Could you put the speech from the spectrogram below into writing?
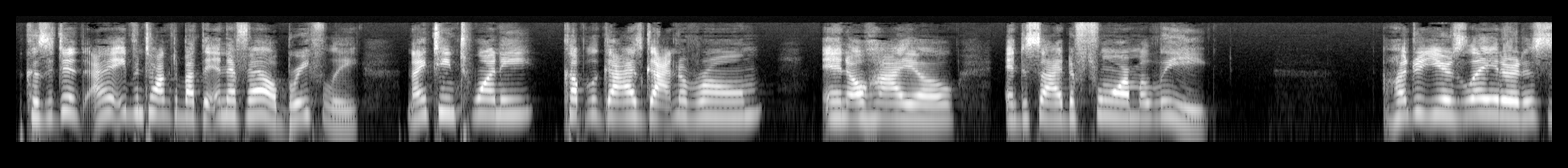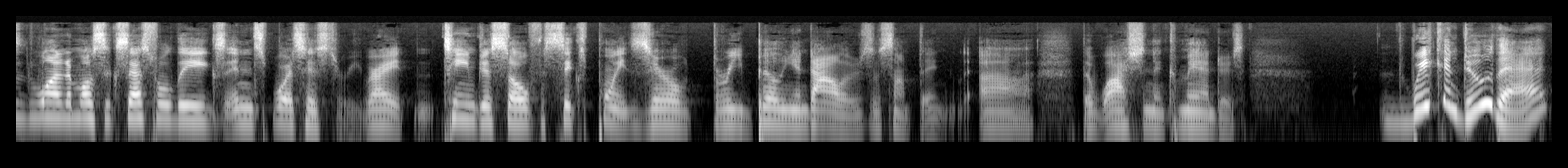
Because it did. I even talked about the NFL briefly. 1920, a couple of guys got in a room in Ohio and decided to form a league. 100 years later, this is one of the most successful leagues in sports history, right? team just sold for $6.03 billion or something, uh, the Washington Commanders. We can do that.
